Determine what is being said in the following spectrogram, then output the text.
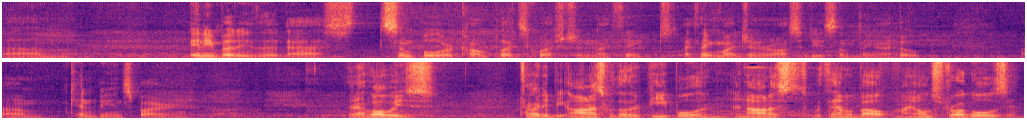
um, anybody that asks simple or complex question, I think, I think my generosity is something I hope um, can be inspiring. And I've always tried to be honest with other people and, and honest with them about my own struggles and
